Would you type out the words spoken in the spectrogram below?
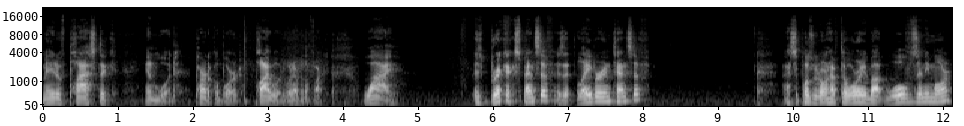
made of plastic and wood, particle board, plywood, whatever the fuck? Why? Is brick expensive? Is it labor intensive? I suppose we don't have to worry about wolves anymore.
